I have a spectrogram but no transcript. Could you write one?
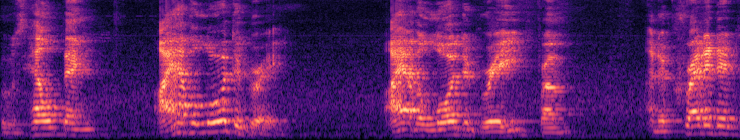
who's helping. I have a law degree. I have a law degree from an accredited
